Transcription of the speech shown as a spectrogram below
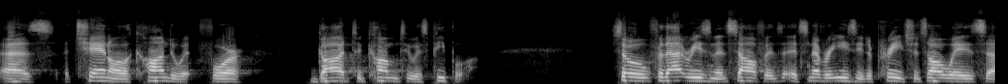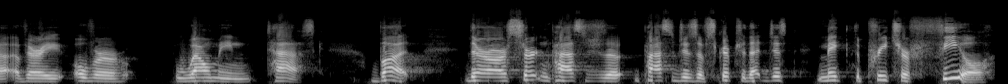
as a channel, a conduit for God to come to his people. So for that reason itself, it's, it's never easy to preach. It's always a, a very overwhelming task. But there are certain passages of, passages of scripture that just make the preacher feel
